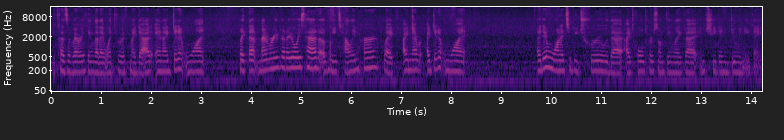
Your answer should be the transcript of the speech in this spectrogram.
because of everything that I went through with my dad. And I didn't want, like, that memory that I always had of me telling her, like, I never, I didn't want, I didn't want it to be true that I told her something like that and she didn't do anything.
